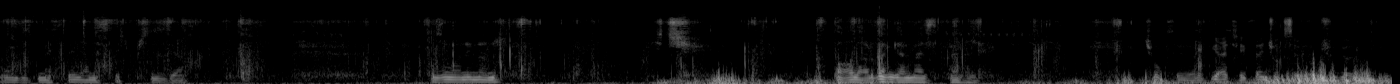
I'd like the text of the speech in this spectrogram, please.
Ama biz mesleği yanlış seçmişiz ya. O zaman inanın hiç dağlardan gelmezdim herhalde. Seviyorum. Gerçekten çok seviyorum şu görüntüyü.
